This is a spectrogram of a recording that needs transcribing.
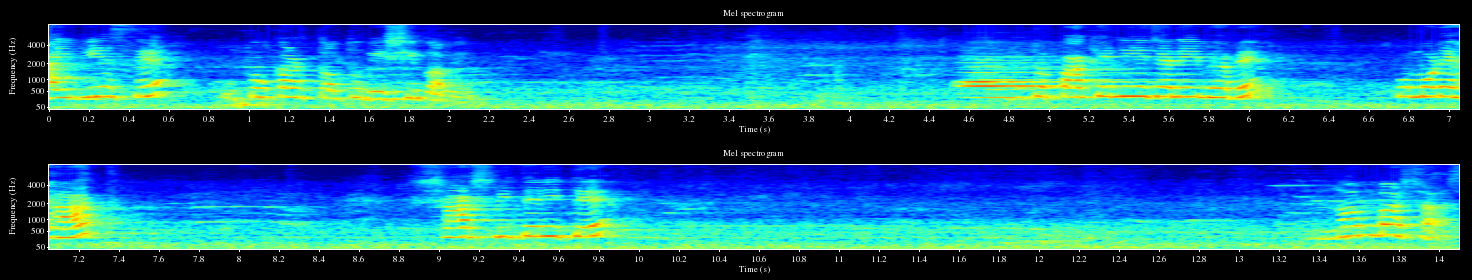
আইবিএস এর উপকার তত বেশি পাবেন দুটো পাকে নিয়ে যান এইভাবে। কোমরে হাত, শ্বাস নিতে নিতে লম্বা শ্বাস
